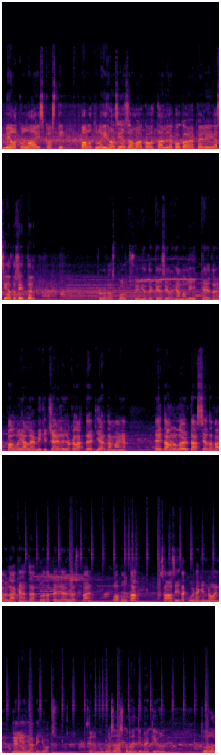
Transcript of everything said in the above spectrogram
melko laiskasti. Pallo tulee ihan siihen samaan kohtaan, mitä koko ajan peli ja sieltä sitten Taas puolustuslinja tekee siellä hieman liikkeitä. Nyt pallo jälleen Miki Chelle, joka lähtee kiertämään ja ei tahdo löytää sieltä väylää kääntää tuota peliä ylöspäin. Lopulta saa siitä kuitenkin noin neljän jardin juoksu. Siellä muun muassa Asko Mäntymäki on tuolla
